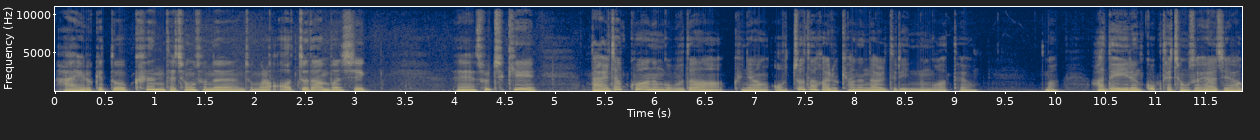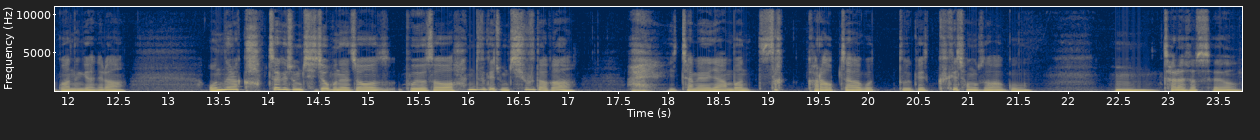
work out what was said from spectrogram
아, 이렇게 또 큰 대청소는 정말 어쩌다 한 번씩, 예, 솔직히 날 잡고 하는 것보다 그냥 어쩌다가 이렇게 하는 날들이 있는 것 같아요. 막, 아, 내일은 꼭 대청소 해야지 하고 하는 게 아니라, 어느 날 갑자기 좀 지저분해져 보여서 한두 개 좀 치우다가, 아이, 이참에 그냥 한번 싹 갈아엎자 하고 또 이렇게 크게 청소하고, 음, 잘하셨어요.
